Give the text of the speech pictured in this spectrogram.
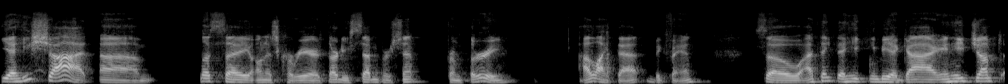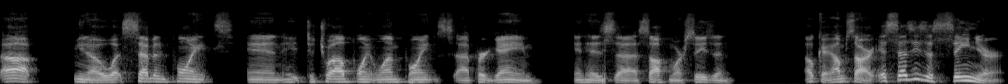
Yeah, he shot, um, let's say on his career, 37% from three. I like that. Big fan. So I think that he can be a guy, and he jumped up, you know, what, seven points and he, to 12.1 points uh, per game in his uh, sophomore season. Okay, I'm sorry. It says he's a senior.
